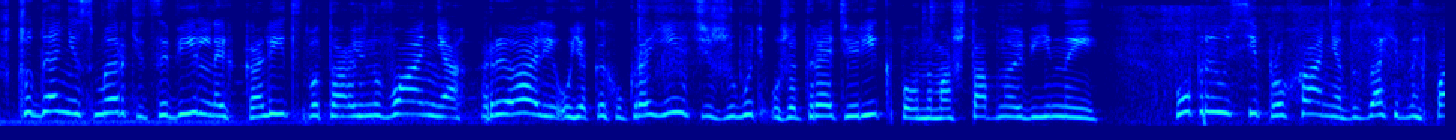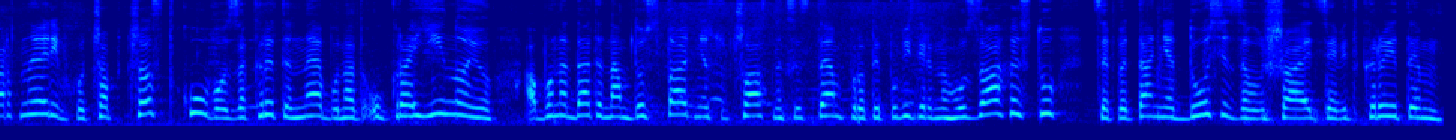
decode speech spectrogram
Щоденні смерті цивільних, каліцтво та руйнування – реалії, у яких українці живуть уже третій рік повномасштабної війни. Попри усі прохання до західних партнерів, хоча б частково закрити небо над Україною або надати нам достатньо сучасних систем протиповітряного захисту, це питання досі залишається відкритим.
